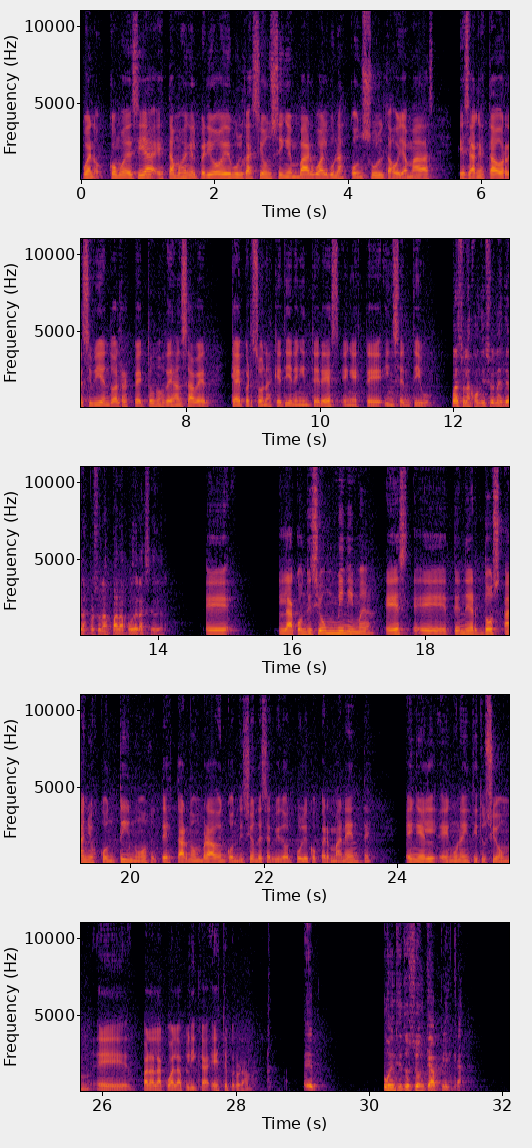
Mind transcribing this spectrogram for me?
Bueno, como decía, estamos en el periodo de divulgación, sin embargo, algunas consultas o llamadas que se han estado recibiendo al respecto nos dejan saber que hay personas que tienen interés en este incentivo. ¿Cuáles son las condiciones de las personas para poder acceder? Eh, la condición mínima es eh, tener dos años continuos de estar nombrado en condición de servidor público permanente en, el, en una institución eh, para la cual aplica este programa. Eh, una institución que aplica.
